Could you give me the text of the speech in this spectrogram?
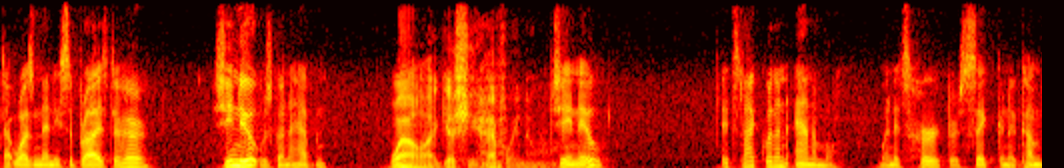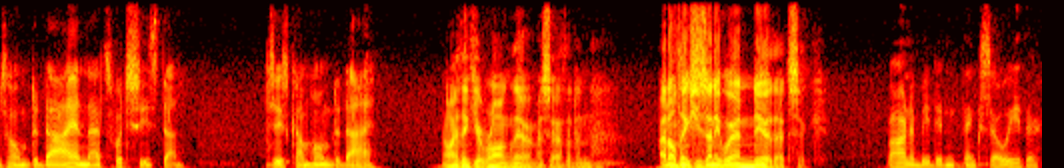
That wasn't any surprise to her. She knew it was going to happen. Well, I guess she halfway knew. She knew. It's like with an animal when it's hurt or sick and it comes home to die, and that's what she's done. She's come home to die. No, I think you're wrong there, Miss Atherton. I don't think she's anywhere near that sick. Barnaby didn't think so either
